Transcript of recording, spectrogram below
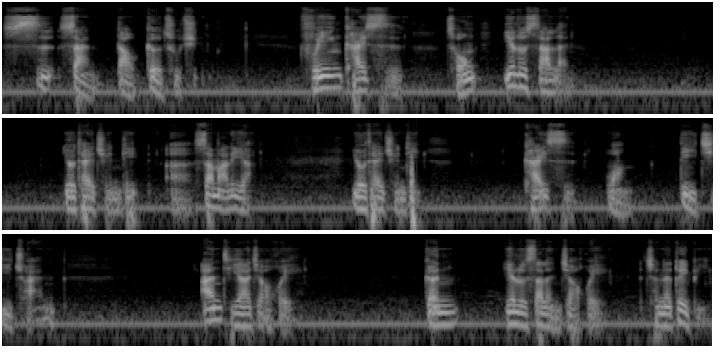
四散到各处去，福音开始从耶路撒冷、犹太群体、呃，撒玛利亚、犹太群体开始往。地基传安提亚教会跟耶路撒冷教会成了对比。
